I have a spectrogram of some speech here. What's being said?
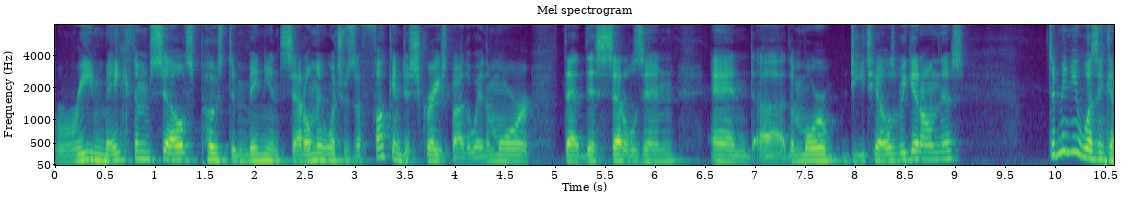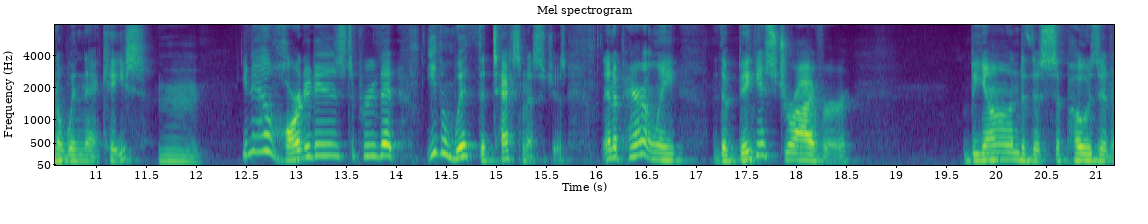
remake themselves post Dominion settlement, which was a fucking disgrace, by the way. The more that this settles in and uh, the more details we get on this, Dominion wasn't going to win that case. You know how hard it is to prove that? Even with the text messages. And apparently, the biggest driver beyond the supposed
